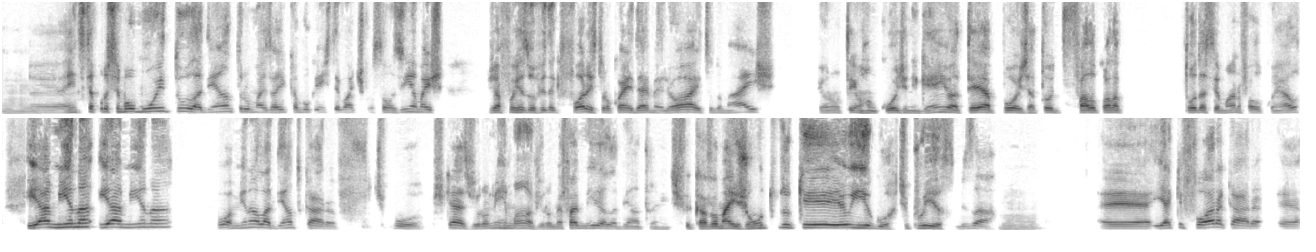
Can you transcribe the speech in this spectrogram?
Uhum. É, a gente se aproximou muito lá dentro, mas aí acabou que a gente teve uma discussãozinha, mas já foi resolvido aqui fora, a gente trocou a ideia melhor e tudo mais. Eu não tenho rancor de ninguém, eu até, pô, já tô, falo com ela toda semana, falo com ela. E a mina, e a mina, pô, a mina lá dentro, cara, tipo, esquece, virou minha irmã, virou minha família lá dentro. A gente ficava mais junto do que eu e Igor, tipo isso, bizarro. Uhum. É, e aqui fora, cara, é,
